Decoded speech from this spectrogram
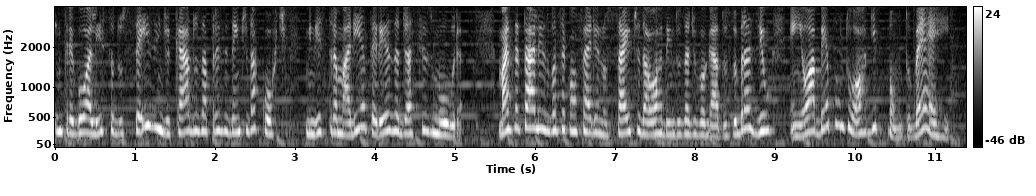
entregou a lista dos seis indicados à presidente da Corte, ministra Maria Tereza de Assis Moura. Mais detalhes você confere no site da Ordem dos Advogados do Brasil em oab.org.br.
